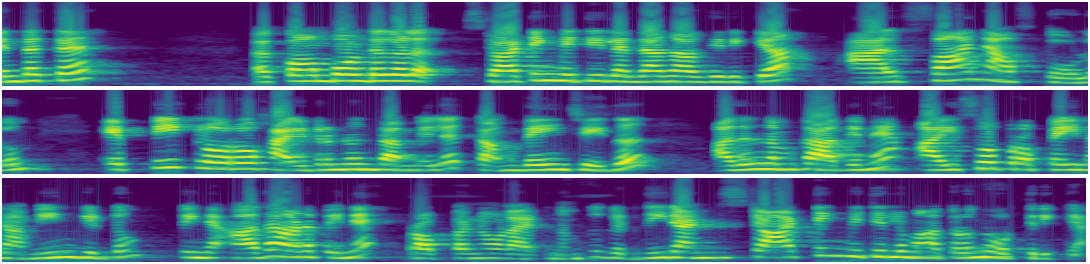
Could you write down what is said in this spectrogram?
എന്തൊക്കെ? കോമ്പൗണ്ടുകൾ സ്റ്റാർട്ടിംഗ് മെറ്റീരിയൽ എന്താണെന്ന് അറിഞ്ഞിരിക്കുക? ആൽഫ നാഫ്തോളും എപ്പിക്ലോറോ ഹൈഡ്രനും തമ്മിൽ കമ്പൈൻ ചെയ്ത് അതിൽ നമുക്ക് ആദ്യമേ ഐസോപ്രൊപ്പൈൽ അമീൻ കിട്ടും. പിന്നെ അതാണ് പിന്നെ പ്രൊപ്പനോൾ ആയിട്ട് നമുക്ക് കിട്ടുന്നത്. ഈ രണ്ട് സ്റ്റാർട്ടിംഗ് മെറ്റീരിയൽ മാത്രം ഒന്ന് ഓർത്തിരിക്കുക.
